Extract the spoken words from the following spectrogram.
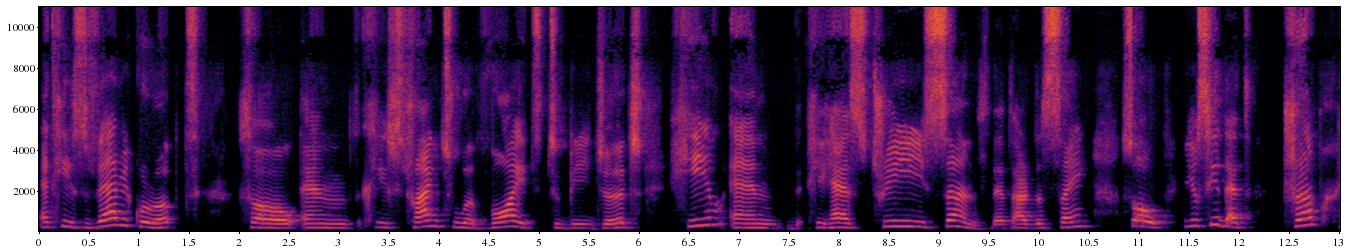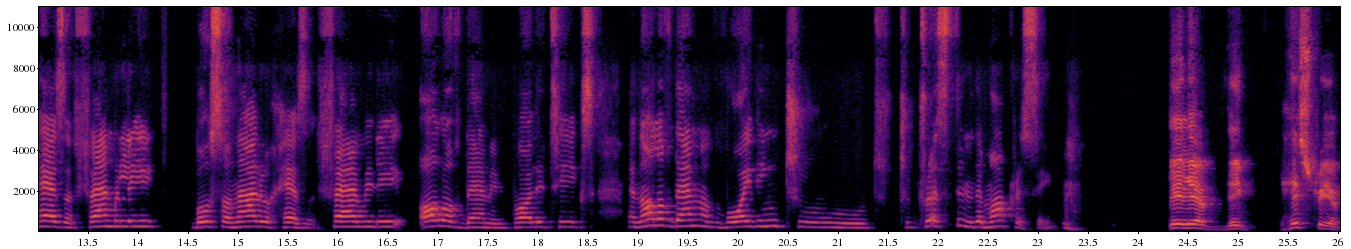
And he's very corrupt. So, and he's trying to avoid to be judged. Him and he has three sons that are the same. So you see that Trump has a family, Bolsonaro has family, all of them in politics and all of them avoiding to to trust in democracy. Lilia, the history of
